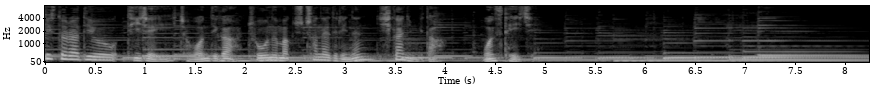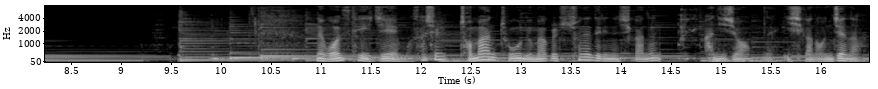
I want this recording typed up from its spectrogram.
키스 더 라디오 DJ 저 원디가 좋은 음악 추천해 드리는 시간입니다. 원스테이지. 네, 원스테이지. 뭐 사실 저만 좋은 음악을 추천해 드리는 시간은 아니죠. 네, 이 시간 언제나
